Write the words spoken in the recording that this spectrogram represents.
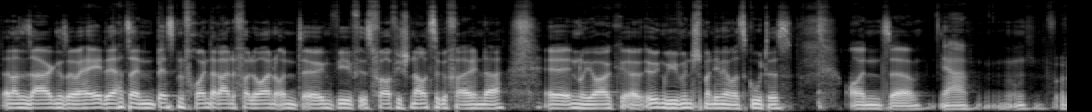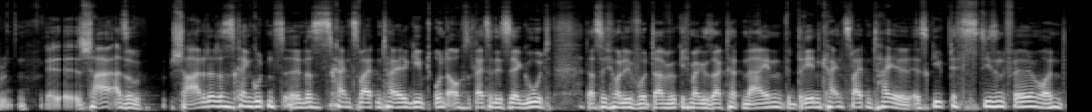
dann sagen so, hey, der hat seinen besten Freund gerade verloren und irgendwie ist voll auf die Schnauze gefallen da äh, in New York. Äh, irgendwie wünscht man dem ja was Gutes. Und äh, ja, äh, also schade, dass es keinen guten, äh, dass es keinen zweiten Teil gibt und auch gleichzeitig sehr gut, dass sich Hollywood da wirklich mal gesagt hat, nein, wir drehen keinen zweiten Teil. Es gibt jetzt diesen Film und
